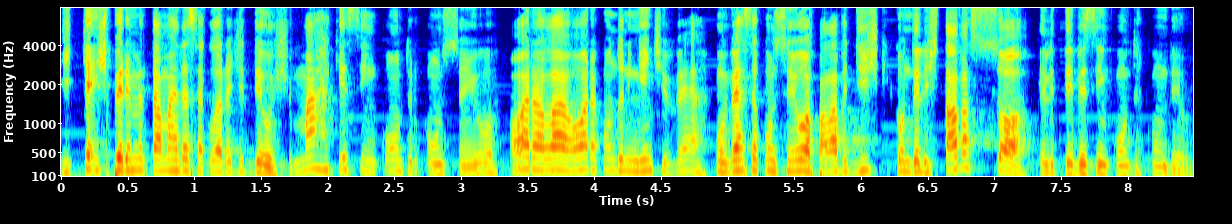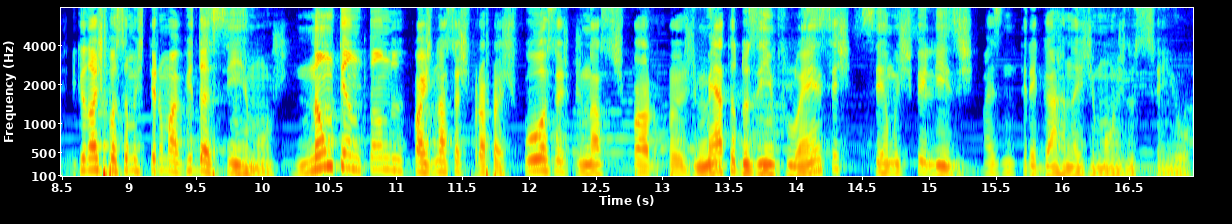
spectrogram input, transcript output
e quer experimentar mais dessa glória de Deus, marque esse encontro com o Senhor. Ora lá, ora quando ninguém tiver. Conversa com o Senhor. A palavra diz que quando ele estava só, ele teve esse encontro com Deus. E que nós possamos ter uma vida assim, irmãos. Não tentando com as nossas próprias forças, com os nossos próprios métodos e influências, sermos felizes, mas entregar nas mãos do Senhor.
